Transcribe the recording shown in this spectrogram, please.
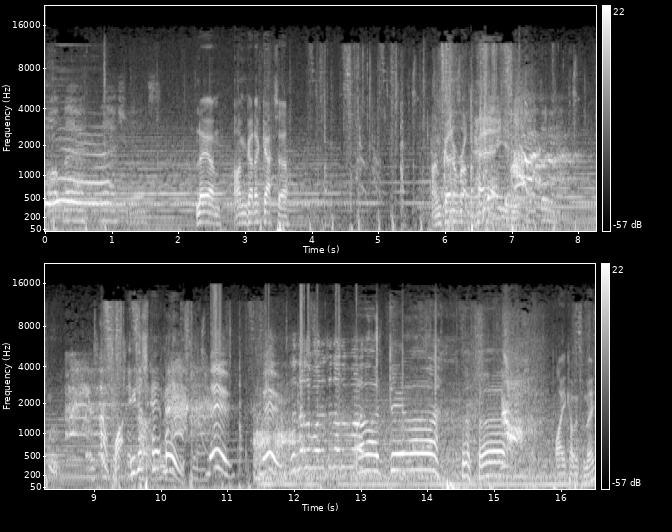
Oh, there, there she is. Liam, I'm gonna get her. I'm gonna repair you. What? You just hit me! move, move. There's another one, there's another one! Oh dear! Why are you coming for me?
